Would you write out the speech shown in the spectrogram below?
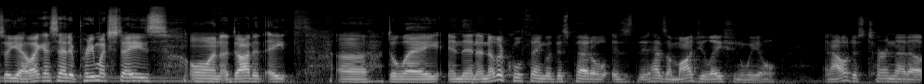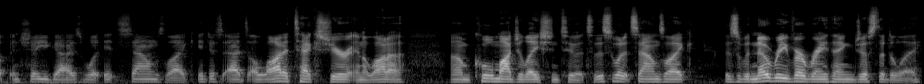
So yeah, like I said, it pretty much stays on a dotted eighth uh, delay. And then another cool thing with this pedal is it has a modulation wheel. And I'll just turn that up and show you guys what it sounds like. It just adds a lot of texture and a lot of um, cool modulation to it. So this is what it sounds like. This is with no reverb or anything, just the delay.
